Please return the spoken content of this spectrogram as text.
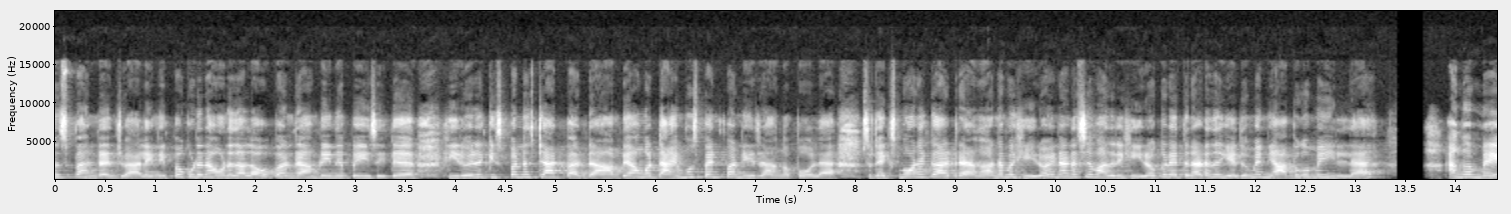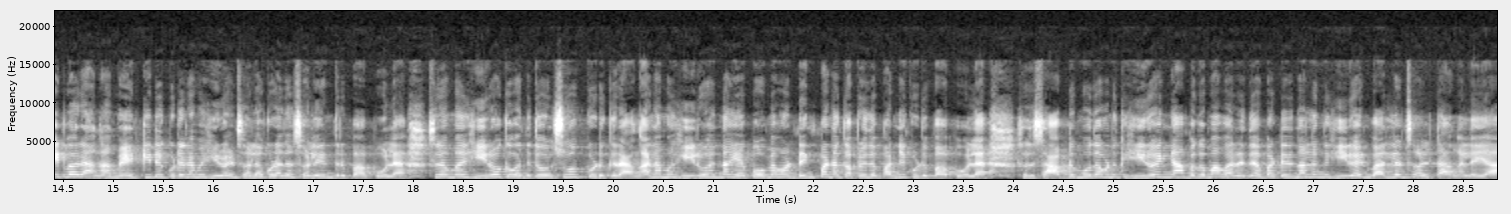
மிஸ் பண்ணுறேன் ஜுவாலின் இப்போ கூட நான் உன்னை தான் லவ் பண்ணுறேன் அப்படின்னு பேசிட்டு ஹீரோயினை கிஸ் பண்ண ஸ்டார்ட் பண்ணுறான் அப்படியே அவங்க டைமும் ஸ்பெண்ட் பண்ணிடுறாங்க போல். ஸோ நெக்ஸ்ட் மார்னிங் காட்டுறாங்க. நம்ம ஹீரோயின் நினச்ச மாதிரி ஹீரோக்கு நேற்று நடந்த எதுவுமே ஞாபகமே இல்லை. அங்கே மெய்ட் வராங்க. மெய்ட் கிட்ட கூட நம்ம ஹீரோயின் சொல்லக்கூடாதுன்னு சொல்லியிருந்திருப்பா போல். ஸோ நம்ம ஹீரோக்கு வந்துட்டு ஒரு சூப் கொடுக்குறாங்க. நம்ம ஹீரோயின் தான் எப்போவுமே அவன் ட்ரிங்க் பண்ணக்கப்புறம் இதை பண்ணி கொடுப்பா போல். ஸோ இதை சாப்பிடும் போது அவனுக்கு ஹீரோயின் ஞாபகமாக வருது. பட் இருந்தாலும் இங்கே ஹீரோயின் வரலன்னு சொல்லிட்டாங்க இல்லையா?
